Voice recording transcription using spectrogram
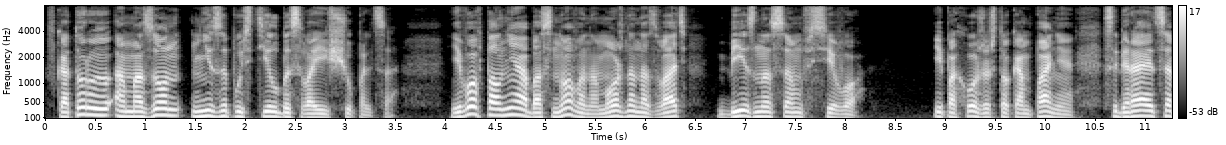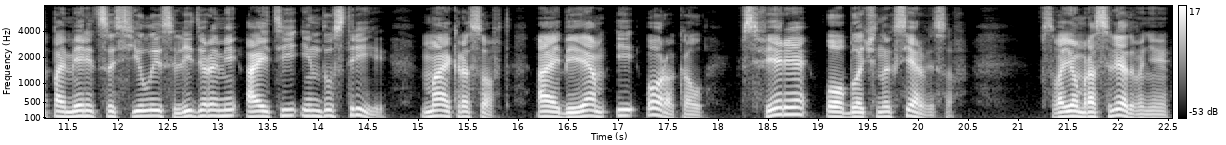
в которую Amazon не запустил бы свои щупальца – его вполне обоснованно можно назвать бизнесом всего. И похоже, что компания собирается помериться силой с лидерами IT-индустрии Microsoft, IBM и Oracle в сфере облачных сервисов. В своем расследовании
